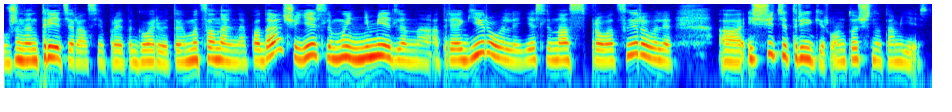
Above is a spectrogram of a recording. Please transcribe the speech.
уже, наверное, третий раз я про это говорю, это эмоциональная подача. Если мы немедленно отреагировали, если нас спровоцировали, э, ищите триггер, он точно там есть.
